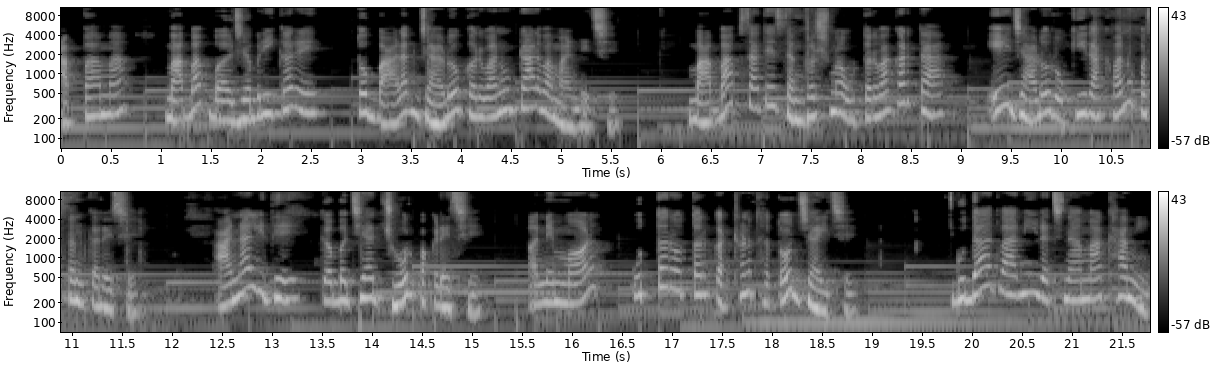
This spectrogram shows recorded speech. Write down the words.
આપવામાં મા બાપ બળજબરી કરે તો બાળક ઝાડો કરવાનું ટાળવા માંડે છે. મા બાપ સાથે સંઘર્ષમાં ઉતરવા કરતાં એ ઝાડો રોકી રાખવાનું પસંદ કરે છે. આના લીધે કબજિયાત જોર પકડે છે અને મળ ઉત્તરોત્તર કઠણ થતો જાય છે. ગુદાદ્વારની રચનામાં ખામી.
